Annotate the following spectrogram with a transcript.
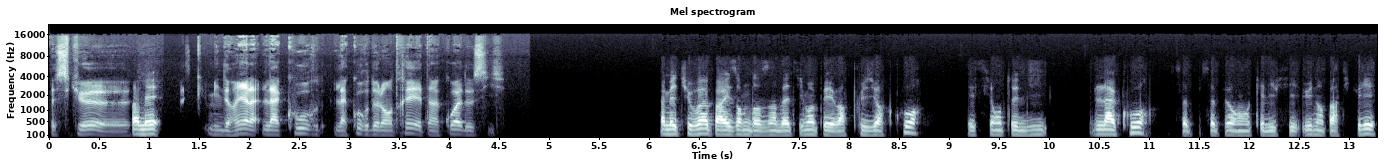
Parce que, Ah, mais, mine de rien, la, la cour, la cour de l'entrée est un quad aussi. ah, mais tu vois, par exemple, dans un bâtiment, il peut y avoir plusieurs cours. Et si on te dit la cour, ça, ça peut en qualifier une en particulier.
